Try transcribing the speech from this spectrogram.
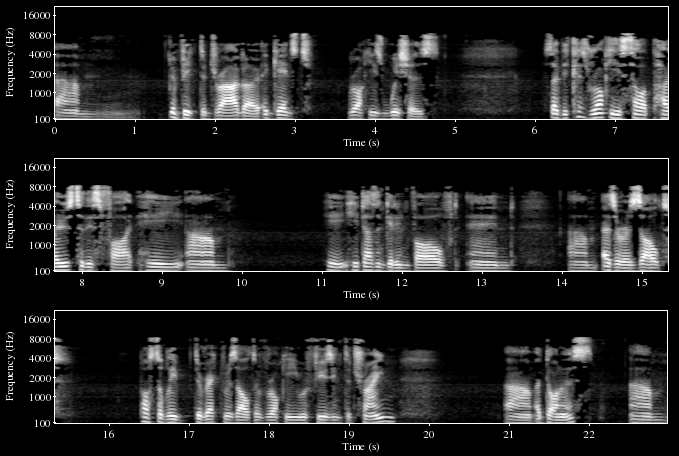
um, Victor Drago against Rocky's wishes. So because Rocky is so opposed to this fight, he um, he he doesn't get involved, and um, as a result, possibly direct result of Rocky refusing to train um, Adonis, um,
